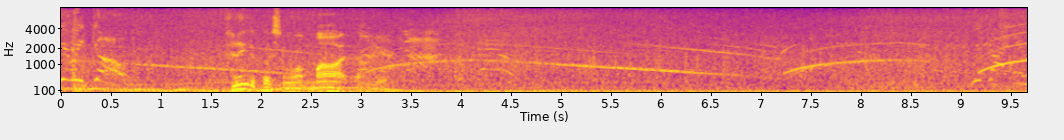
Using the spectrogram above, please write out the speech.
Here we go! I need to put some more mods on here. We got you!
